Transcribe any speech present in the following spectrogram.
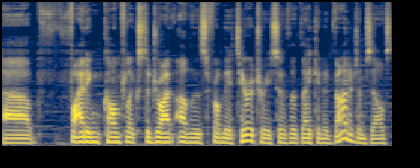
uh, fighting conflicts to drive others from their territory so that they can advantage themselves.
